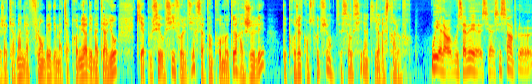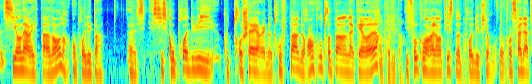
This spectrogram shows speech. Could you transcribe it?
Jacques Herman, la flambée des matières premières, des matériaux, qui a poussé aussi, il faut le dire, certains promoteurs à geler des projets de construction. C'est ça aussi hein, qui restreint l'offre. Oui, alors vous savez, c'est assez simple. Si on n'arrive pas à vendre, on produit pas. Euh, si ce qu'on produit coûte trop cher et ne trouve pas, ne rencontre pas un acquéreur, on produit pas. il faut qu'on ralentisse notre production. Donc on s'adapte.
